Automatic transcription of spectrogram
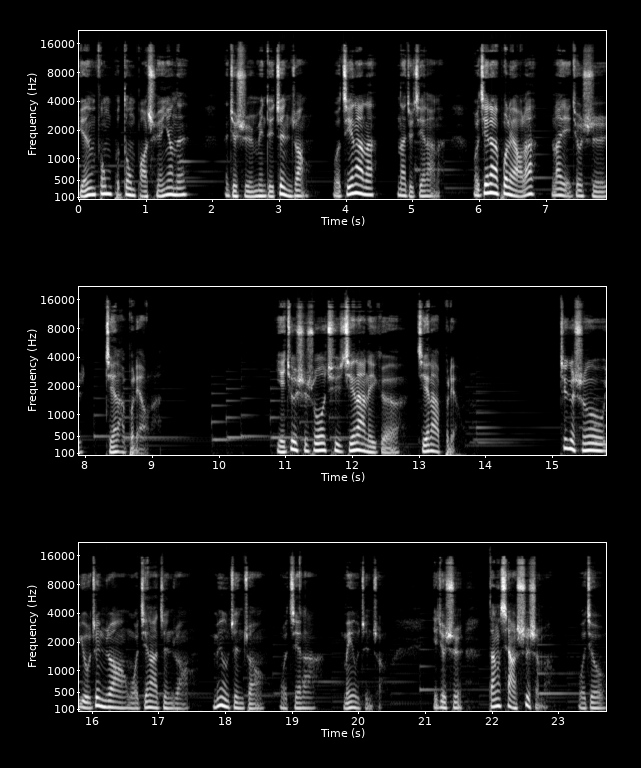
原封不动，保持原样呢？那就是面对症状，我接纳了，那就接纳了；我接纳不了了，那也就是接纳不了了。也就是说，去接纳那个接纳不了。这个时候有症状，我接纳症状；没有症状，我接纳。没有症状，也就是当下是什么，我就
